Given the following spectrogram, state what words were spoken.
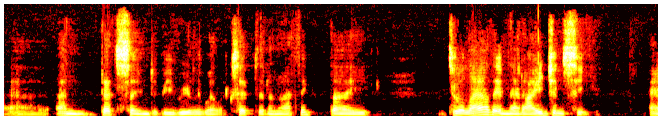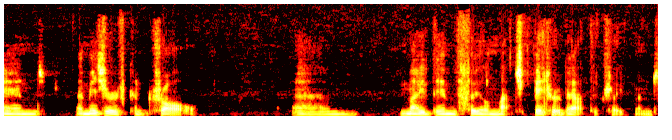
Uh, and that seemed to be really well accepted. And I think they, to allow them that agency and a measure of control, um, made them feel much better about the treatment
